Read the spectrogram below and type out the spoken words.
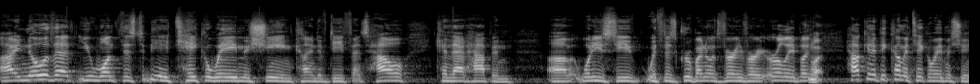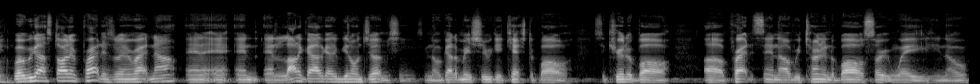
I know that you want this to be a takeaway machine kind of defense. How can that happen? Uh, what do you see with this group? I know it's very, very early, but right. how can it become a takeaway machine? Well, we got to start in practice right now, and and, and a lot of guys got to get on jugs machines. You know, got to make sure we can catch the ball, secure the ball, uh, practicing uh, returning the ball certain ways. You know,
